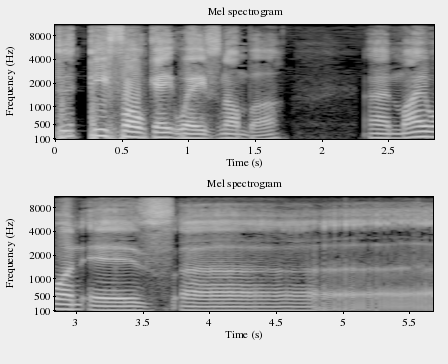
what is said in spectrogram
the default gateway's number, and my one is uh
